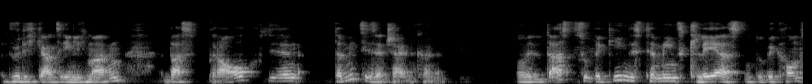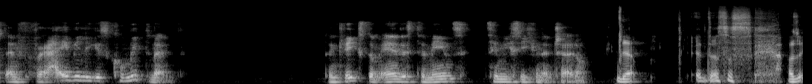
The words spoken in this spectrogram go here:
würde ich ganz ähnlich machen. Was braucht sie denn, damit sie es entscheiden können? Und wenn du das zu Beginn des Termins klärst und du bekommst ein freiwilliges Commitment, dann kriegst du am Ende des Termins ziemlich sicher eine Entscheidung. Ja, das ist, also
